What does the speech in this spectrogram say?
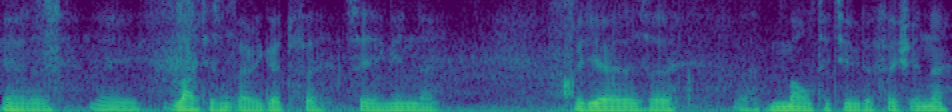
Yeah, the, the light isn't very good for seeing in there. But yeah, there's a, a multitude of fish in there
